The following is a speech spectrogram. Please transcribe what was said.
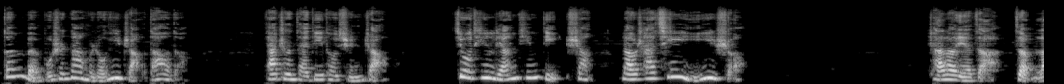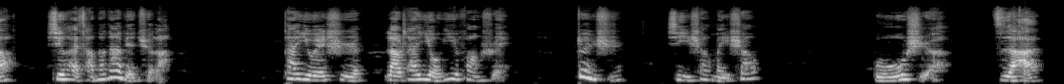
根本不是那么容易找到的。他正在低头寻找，就听凉亭顶上老茶轻吟一声：“茶老爷子，怎么了？星海藏到那边去了？”他以为是老茶有意放水，顿时喜上眉梢。不是，子安，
